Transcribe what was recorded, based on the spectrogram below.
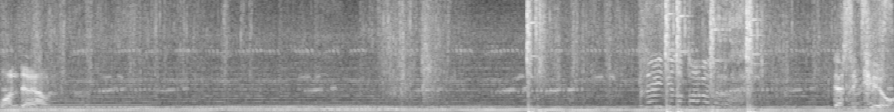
One down. That's a kill.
